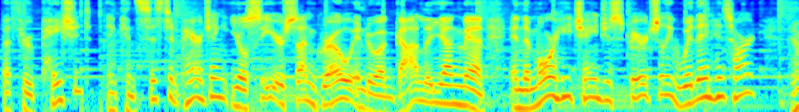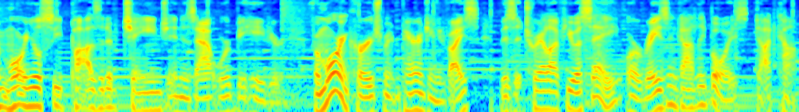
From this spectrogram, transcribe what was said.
but through patient and consistent parenting, you'll see your son grow into a godly young man. And the more he changes spiritually within his heart, the more you'll see positive change in his outward behavior. For more encouragement and parenting advice, visit Trail Life USA or raisinggodlyboys.com.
